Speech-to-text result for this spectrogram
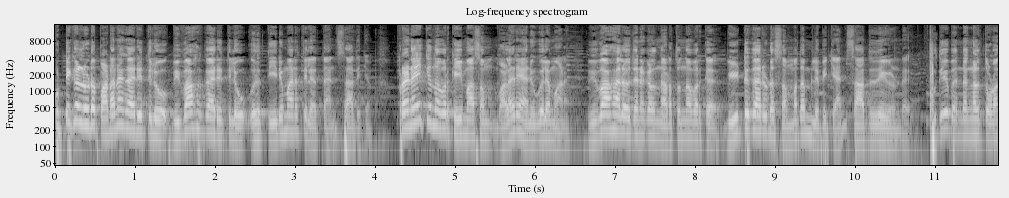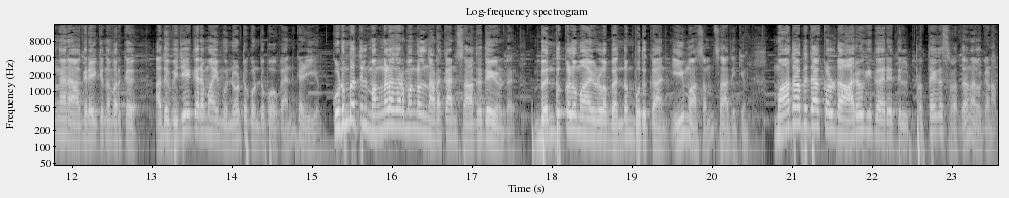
കുട്ടികളുടെ പഠനകാര്യത്തിലോ വിവാഹകാര്യത്തിലോ ഒരു തീരുമാനത്തിലെത്താൻ സാധിക്കും. പ്രണയിക്കുന്നവർക്ക് ഈ മാസം വളരെ അനുകൂലമാണ്. വിവാഹാലോചനകൾ നടത്തുന്നവർക്ക് വീട്ടുകാരുടെ സമ്മതം ലഭിക്കാൻ സാധ്യതയുണ്ട്. പുതിയ ബന്ധങ്ങൾ തുടങ്ങാൻ ആഗ്രഹിക്കുന്നവർക്ക് അത് വിജയകരമായി മുന്നോട്ട് കൊണ്ടുപോകാൻ കഴിയും. കുടുംബത്തിൽ മംഗളകർമ്മങ്ങൾ നടക്കാൻ സാധ്യതയുണ്ട്. ബന്ധുക്കളുമായുള്ള ബന്ധം പുതുക്കാൻ ഈ മാസം സാധിക്കും. മാതാപിതാക്കളുടെ ആരോഗ്യകാര്യത്തിൽ പ്രത്യേക ശ്രദ്ധ നൽകണം.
